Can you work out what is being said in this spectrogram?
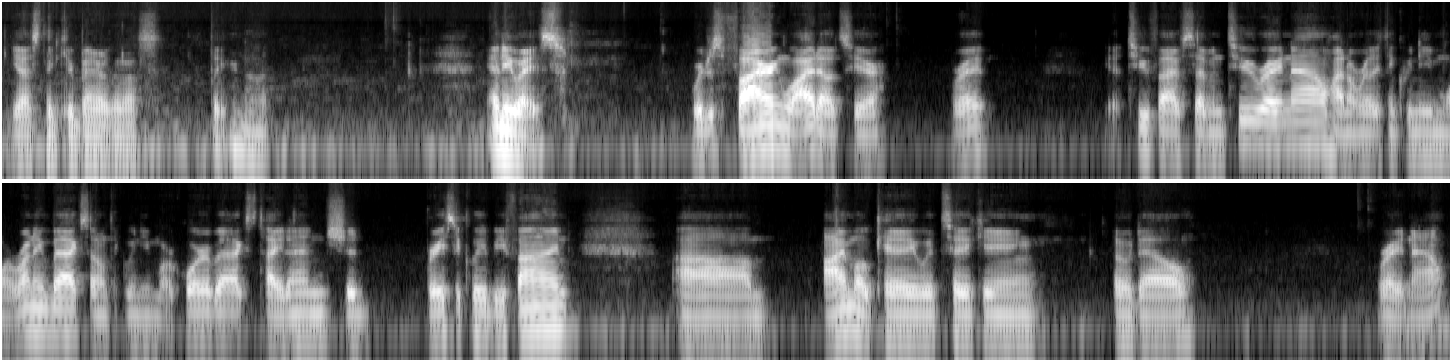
You guys think you're better than us, but you're not. Anyways, we're just firing wideouts here, right? We got two five seven two right now. I don't really think we need more running backs. I don't think we need more quarterbacks. Tight end should basically be fine. Um, I'm okay with taking Odell right now.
